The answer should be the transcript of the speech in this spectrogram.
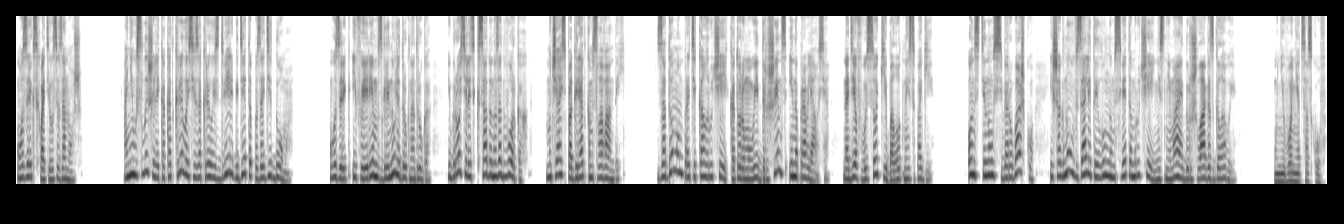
Озрик схватился за нож. Они услышали, как открылась и закрылась дверь где-то позади дома. Озрик и Фейрим взглянули друг на друга и бросились к саду на задворках, мчась по грядкам с лавандой. За домом протекал ручей, к которому Уиддершинс и направлялся, надев высокие болотные сапоги. Он стянул с себя рубашку и шагнул в залитый лунным светом ручей, не снимая дуршлага с головы. «У него нет сосков»,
